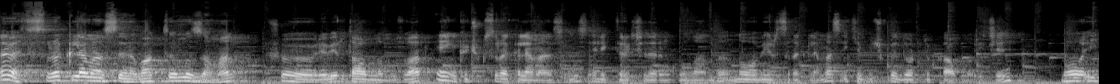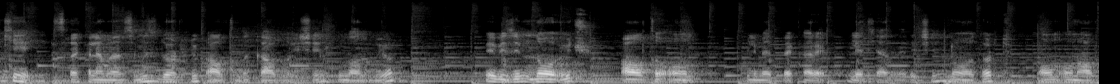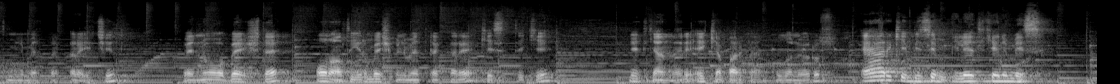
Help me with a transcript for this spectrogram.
Evet, sıra klemenslere baktığımız zaman şöyle bir tablomuz var. En küçük sıra klemensimiz elektrikçilerin kullandığı No 1 sıra klemens 2.5 ve 4'lük kablo için. No 2 sıra klemensimiz 4'lük altılık kablo için kullanılıyor. Ve bizim No 3 6-10 mm kare iletkenler için, No 4 10-16 mm kare için ve No 5 de 16-25 mm kare kesitteki iletkenleri ek yaparken kullanıyoruz. Eğer ki bizim iletkenimiz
